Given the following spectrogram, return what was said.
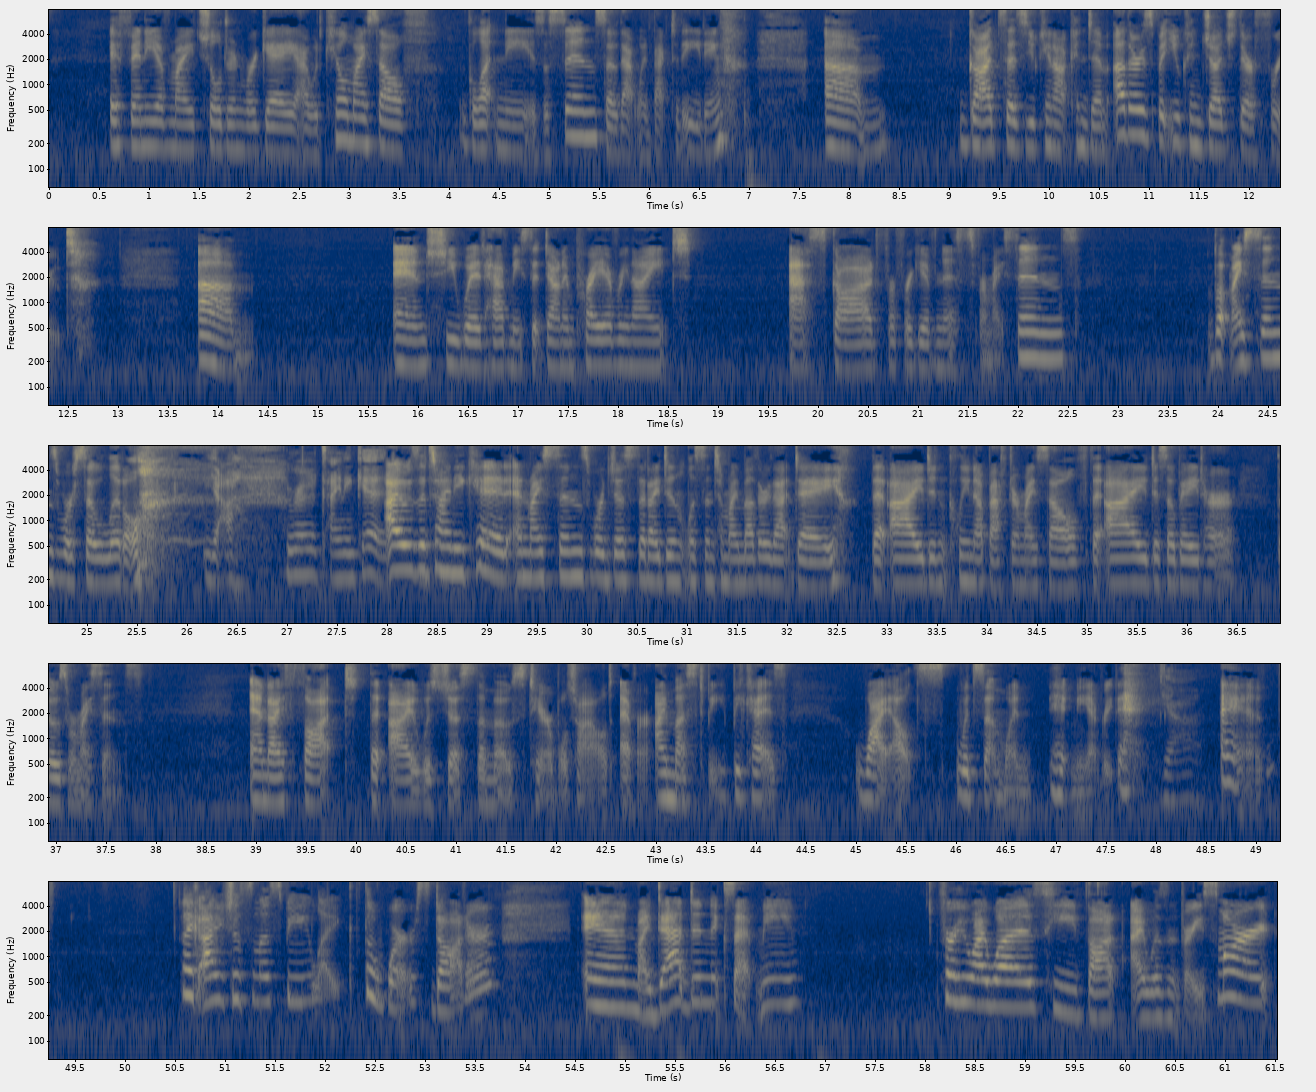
If any of my children were gay, I would kill myself. Gluttony is a sin, so that went back to the eating. um, God says you cannot condemn others, but you can judge their fruit. Um, and she would have me sit down and pray every night, ask God for forgiveness for my sins. But my sins were so little. yeah. You were a tiny kid. I was a tiny kid, and my sins were just that I didn't listen to my mother that day, that I didn't clean up after myself, that I disobeyed her. Those were my sins. And I thought that I was just the most terrible child ever. I must be, because why else would someone hit me every day? Yeah. And like, I just must be like the worst daughter. And my dad didn't accept me for who I was. He thought I wasn't very smart,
